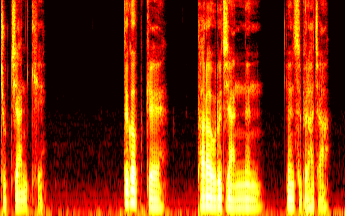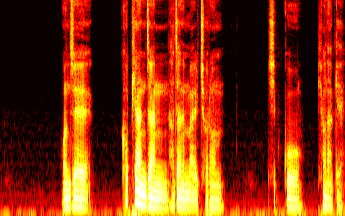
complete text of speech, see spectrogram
죽지 않기. 뜨겁게 달아오르지 않는 연습을 하자. 언제 커피 한 잔 하자는 말처럼 쉽고 편하게.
